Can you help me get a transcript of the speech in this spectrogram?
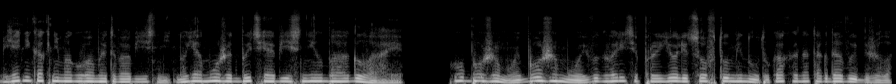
Я никак не могу вам этого объяснить, но я, может быть, и объяснил бы Аглае. О, боже мой, боже мой, вы говорите про ее лицо в ту минуту, как она тогда выбежала.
